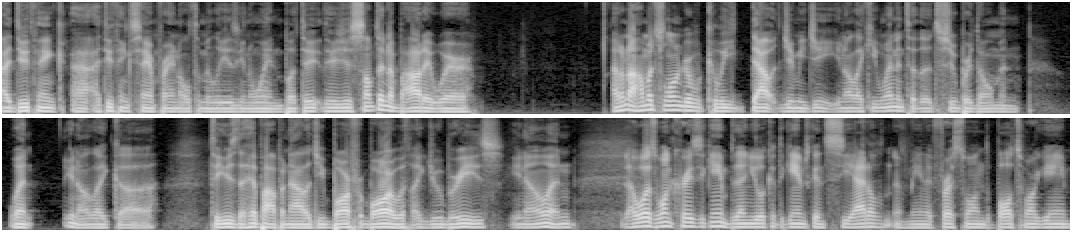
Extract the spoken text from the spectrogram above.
I do think uh, I do think San Fran ultimately is going to win. But there, there's just something about it where I don't know how much longer could we doubt Jimmy G. You know, like he went into the Superdome and went, you know, like uh, to use the hip hop analogy, bar for bar with like Drew Brees. You know, and That was one crazy game, but then you look at the games against Seattle. I mean, the first one, the Baltimore game.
